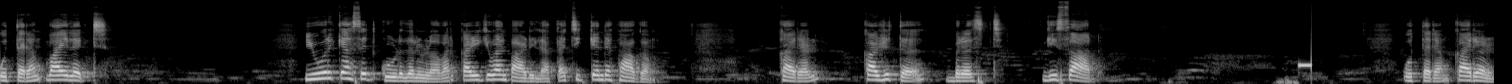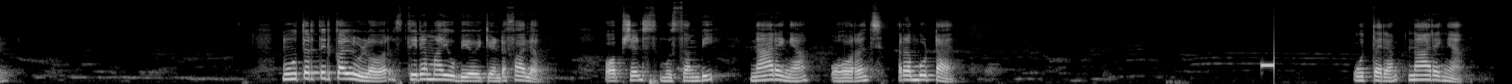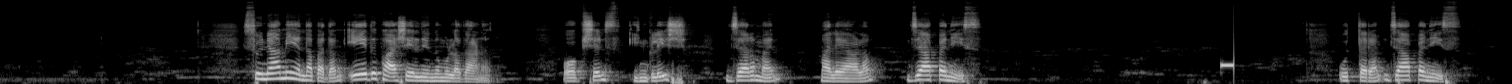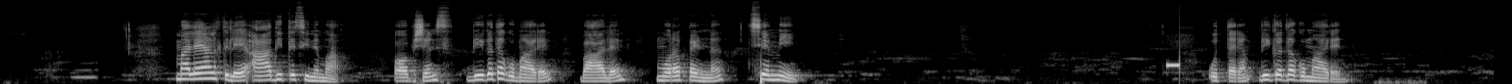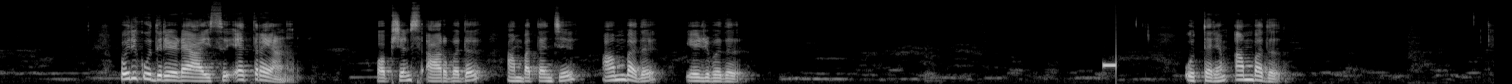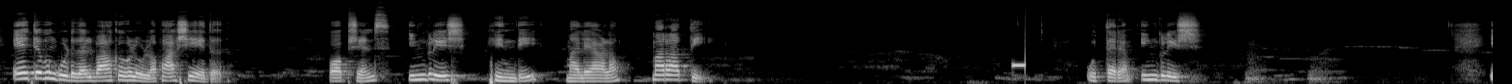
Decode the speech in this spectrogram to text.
ഉത്തരം വയലറ്റ്. യൂറിക് ആസിഡ് കൂടുതലുള്ളവർ കഴിക്കുവാൻ പാടില്ലാത്ത ചിക്കന്റെ ഭാഗം. കരൾ കഴുത്ത് ബ്രസ്റ്റ് ഗിസാർഡ്. ഉത്തരം കരൾ. മൂത്രത്തിൽ കല്ലുള്ളവർ സ്ഥിരമായി ഉപയോഗിക്കേണ്ട ഫലം. ഓപ്ഷൻസ് മുസംബി നാരങ്ങ ഓറഞ്ച് റംബുട്ടാൻ. ഉത്തരം നാരങ്ങ. സുനാമി എന്ന പദം ഏത് ഭാഷയിൽ നിന്നുമുള്ളതാണ്? Options English German Malayalam Japanese. ഉത്തരം ജാപ്പനീസ്. മലയാളത്തിലെ ആദ്യത്തെ സിനിമ. ഓപ്ഷൻസ് വിഗതകുമാരൻ ബാലൻ മുറപ്പെണ്ണ് ചെമ്മീൻ. ഉത്തരം വിഗതകുമാരൻ. ഒരു കുതിരയുടെ ആയുസ് എത്രയാണ്? ഓപ്ഷൻസ് അറുപത് അമ്പത്തഞ്ച് അമ്പത് എഴുപത്. ഉത്തരം അമ്പത്. ഏറ്റവും കൂടുതൽ വാക്കുകളുള്ള ഭാഷ ഏത്? Options English Hindi Malayalam Marathi. ഉത്തരം ഇംഗ്ലീഷ്.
